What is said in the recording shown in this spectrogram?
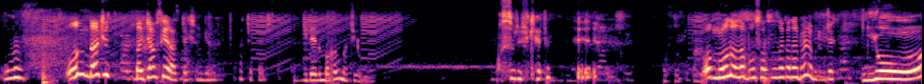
Uf. Oğlum daha kötü. Bak jumpscare atacak şimdi gene. Atacak atacak. Gidelim bakalım açıyor mu? Asıl ülkeden. Oğlum ne oluyor lan bu sonsuza kadar böyle mi duracak? Yo.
